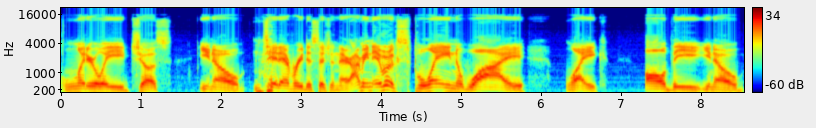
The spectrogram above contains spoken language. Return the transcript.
literally just you know, did every decision there. I mean, it would explain why, like, all the, you know,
